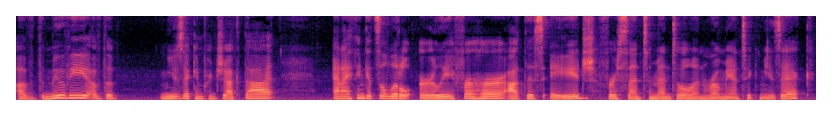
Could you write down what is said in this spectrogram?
of the movie, of the music, and project that. And I think it's a little early for her at this age for sentimental and romantic music.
